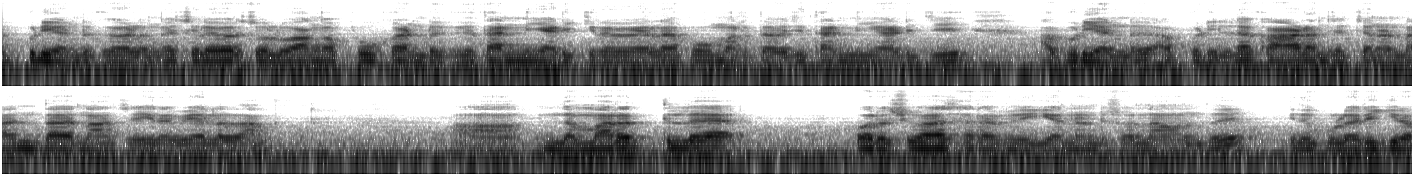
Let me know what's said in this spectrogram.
எப்படி என்று கேளுங்க. சில பேர் சொல்லுவாங்க பூக்கண்டுக்கு தண்ணி அடிக்கிற வேலை பூ மரத்தை வச்சு தண்ணி அடித்து அப்படி அண்டு அப்படி இல்லை. காடன் சச்சனண்டா இந்த நான் செய்கிற வேலை தான் இந்த மரத்தில் ஒரு சுகாதாரம் என்னென்னு சொன்னால் வந்து இதுக்குள்ளே இருக்கிற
